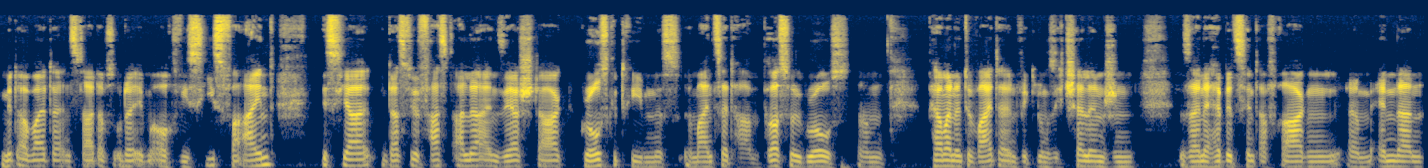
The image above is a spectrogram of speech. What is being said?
Mitarbeiter in Startups oder eben auch VCs vereint, ist ja, dass wir fast alle ein sehr stark growth-getriebenes Mindset haben, Personal Growth, ähm, permanente Weiterentwicklung, sich challengen, seine Habits hinterfragen, ähm, ändern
